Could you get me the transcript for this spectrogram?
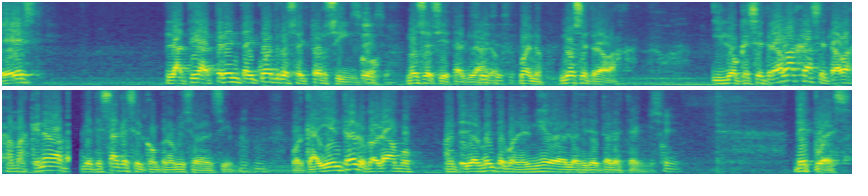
es platea 34 sector 5. Sí, sí. No sé si está claro. Bueno, no se trabaja. Y lo que se trabaja, se trabaja más que nada para que te saques el compromiso de encima. Porque ahí entra lo que hablábamos anteriormente con el miedo de los directores técnicos. Sí. Después,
